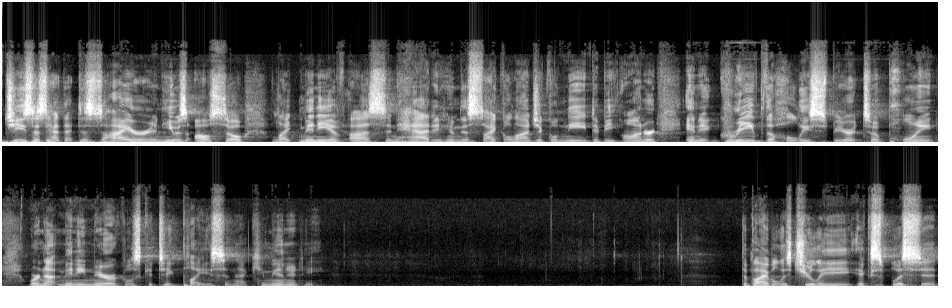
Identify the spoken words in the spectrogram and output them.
Jesus had that desire, and he was also like many of us and had in him this psychological need to be honored. And it grieved the Holy Spirit to a point where not many miracles could take place in that community. The Bible is truly explicit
